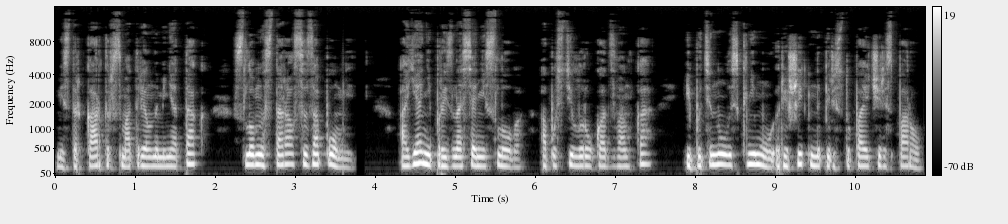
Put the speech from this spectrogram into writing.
Мистер Картер смотрел на меня так, словно старался запомнить, а я, не произнося ни слова, опустила руку от звонка и потянулась к нему, решительно переступая через порог.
